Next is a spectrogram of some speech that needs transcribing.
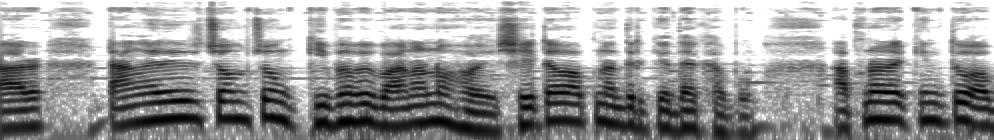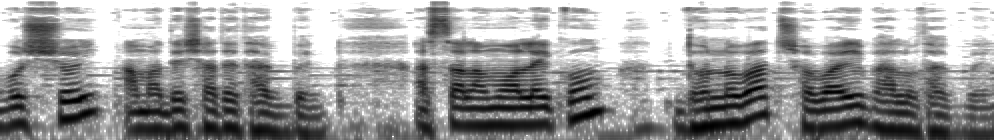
আর টাঙ্গাইলের চমচম কীভাবে বানানো হয় সেটাও আপনাদেরকে দেখাবো। আপনারা কিন্তু অবশ্যই আমাদের সাথে থাকবেন। আসসালামু আলাইকুম, ধন্যবাদ, সবাই ভালো থাকবেন।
